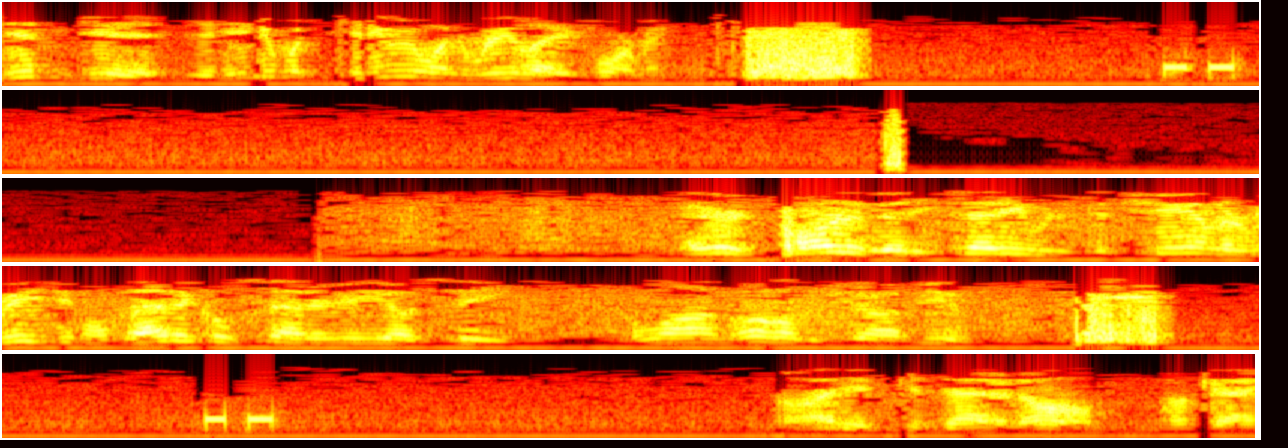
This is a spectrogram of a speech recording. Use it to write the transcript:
Didn't get it. Did anyone? Can anyone relay for me? I heard part of it. He said he was at the Chandler Regional Medical Center EOC along all the job you. Oh, I didn't get that at all. Okay.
